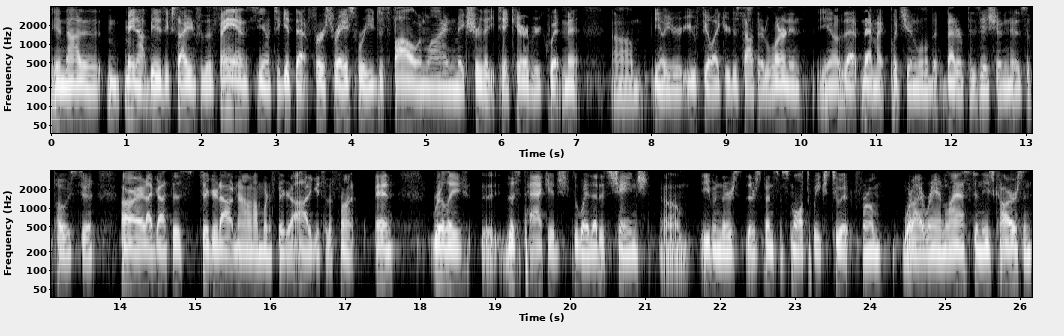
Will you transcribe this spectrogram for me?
you know not a, may not be as exciting for the fans you know to get that first race where you just follow in line make sure that you take care of your equipment. Um, you know you you feel like you're just out there learning you know that that might put you in a little bit better position as opposed to all right I got this figured out now I'm going to figure out how to get to the front. And really uh, this package the way that it's changed um, even there's there's been some small tweaks to it from what I ran last in these cars. And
